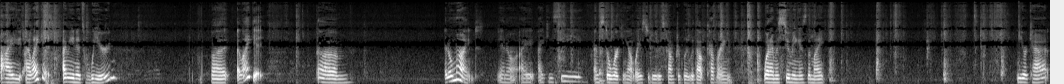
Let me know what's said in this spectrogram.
I I like it. I mean, it's weird, but I like it. Um, I don't mind. You know, I, I can see I'm still working out ways to do this comfortably without covering what I'm assuming is the mic. Your cat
